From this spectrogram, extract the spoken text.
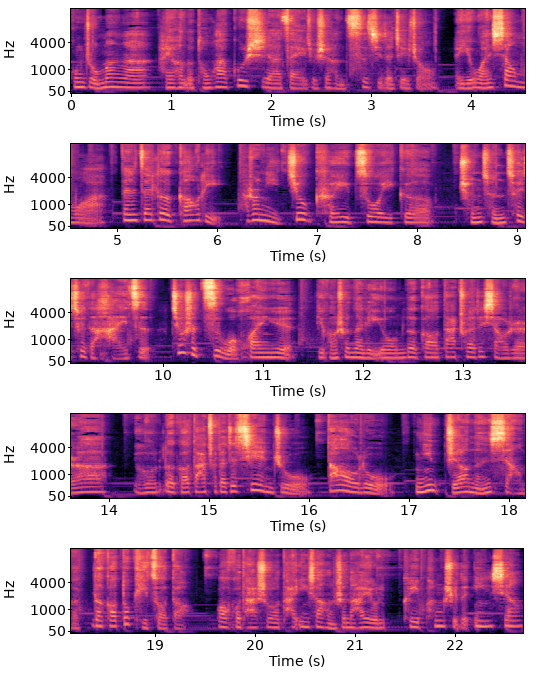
公主梦啊，还有很多童话故事啊，再有就是很刺激的这种游玩项目啊。但是在乐高里，她说你就可以做一个纯纯粹粹的孩子。就是自我欢悦，比方说那里用乐高搭出来的小人啊，有乐高搭出来的建筑、道路，你只要能想的，乐高都可以做到。包括他说他印象很深的，还有可以喷水的音箱，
